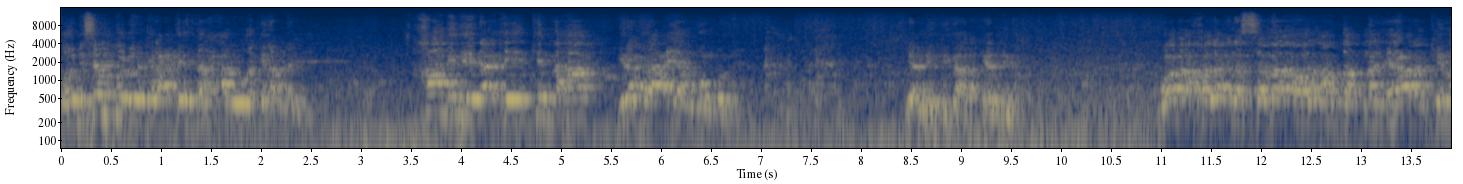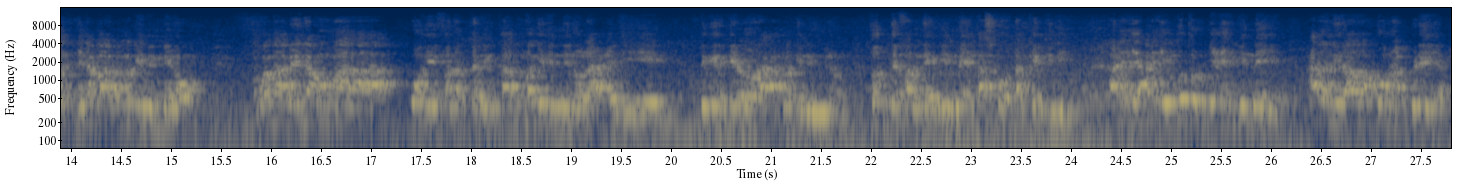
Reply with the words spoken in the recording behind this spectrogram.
ولبسن بعره كرعته تنحرورة كنبني خالدين الحين كنها قرق راعيا قنبل يلي بقالك يلي نبا وما خلقنا السماء والأرض من عرن كما حين بار النينو وما بينهما وهي فنترين كاد مجن النينو لاعبين. دقر كيرو راه مجن النينو تد فنه جنة كسكو تكجني أرحي أرحي كتر بعين جنة على نراوة كونا بدية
